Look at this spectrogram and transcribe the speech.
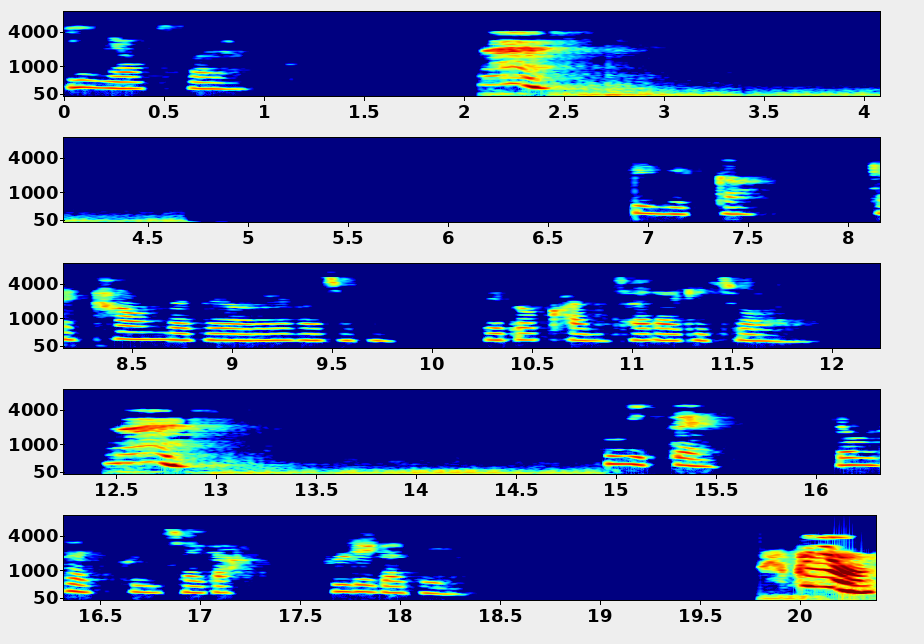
힘이 없어요. 네. 그러니까 이렇게 가운데 배열을 해가지고 얘도 관찰하기 좋아요. 네. 후기 때 염색 분체가 분리가 돼요. 그렇군요.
